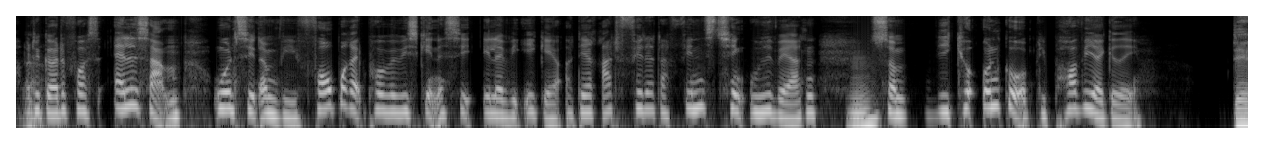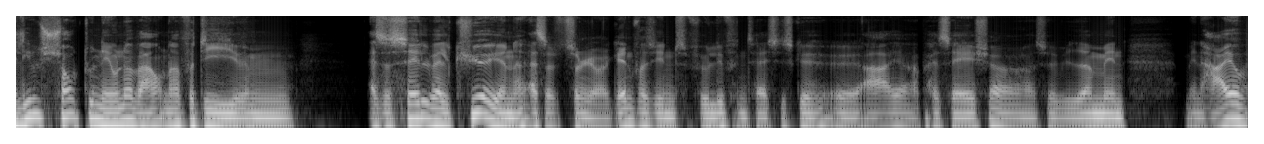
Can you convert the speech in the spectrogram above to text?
Og Ja. det gør det for os alle sammen, uanset om vi er forberedt på, hvad vi skal ind og se, eller vi ikke er. Og det er ret fedt, at der findes ting ude i verden, Mm. som vi kan undgå at blive påvirket af. Det er alligevel sjovt, du nævner Wagner, fordi øhm, altså selv Valkyrien, altså, som jo kendt for sine selvfølgelig fantastiske øh, arier og passager og så videre, men, men har jo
